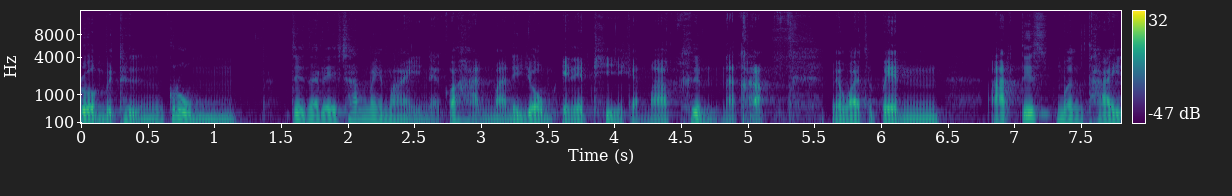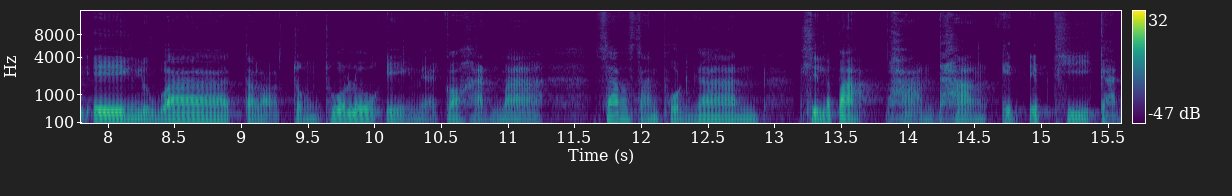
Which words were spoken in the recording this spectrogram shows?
รวมไปถึงกลุ่ม generation ใหม่ๆเนี่ยก็หันมานิยม NFT กันมากขึ้นนะครับ ไม่ว่าจะเป็น artist เมืองไทยเอง หรือว่าตลอดจงทั่วโลกเองเนี่ยก็หันมาสร้างสรรค์ผลงานศิลปะผ่านทาง NFT กัน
